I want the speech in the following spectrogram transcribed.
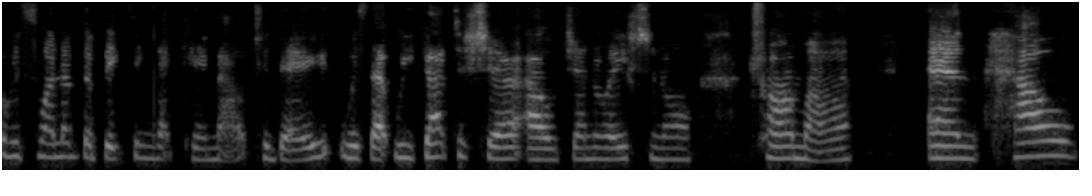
was one of the big things that came out today was that we got to share our generational trauma and how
